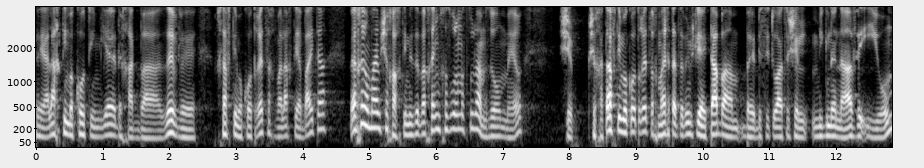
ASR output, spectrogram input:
והלכתי מכות עם ילד אחד בזה, וחטפתי מכות רצח והלכתי הביתה, ואחרי יומיים שכחתי מזה והחיים חזרו למסלולם. זה אומר שכשחטפתי מכות רצח, מערכת העצבים שלי הייתה בסיטואציה של מגננה ואיום,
